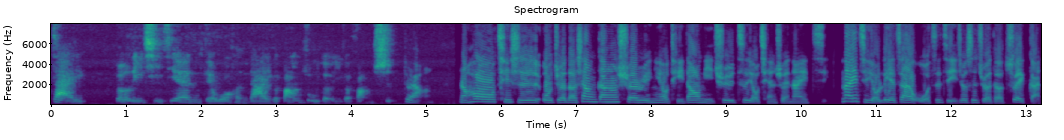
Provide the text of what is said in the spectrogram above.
在隔离期间给我很大一个帮助的一个方式。对啊，然后其实我觉得像刚刚 Sherry 你有提到你去自由潜水那一集，那一集有列在我自己就是觉得最感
